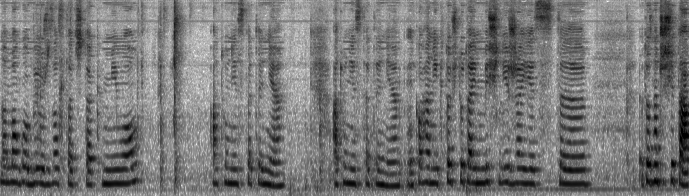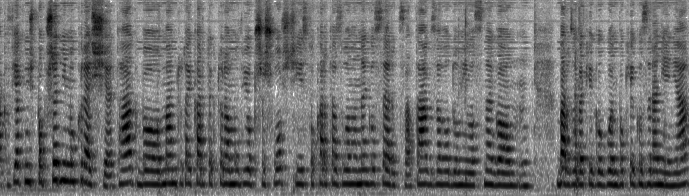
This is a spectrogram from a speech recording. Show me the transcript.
No mogłoby już zostać tak miło, a tu niestety nie. A tu niestety nie. Kochani, ktoś tutaj myśli, że jest... y, To znaczy się tak, w jakimś poprzednim okresie, tak, bo mam tutaj kartę, która mówi o przeszłości, jest to karta złamanego serca, tak, zawodu miłosnego, mm, bardzo takiego głębokiego zranienia.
